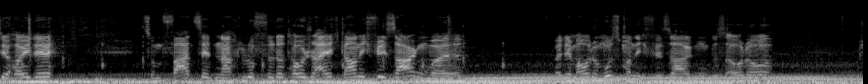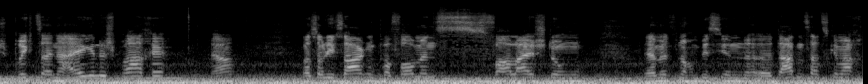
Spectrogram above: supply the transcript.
Möchte heute zum Fazit nach Luftfiltertausch eigentlich gar nicht viel sagen, weil bei dem Auto muss man nicht viel sagen. Das Auto spricht seine eigene Sprache. Ja. Was soll ich sagen? Performance, Fahrleistung. Wir haben jetzt noch ein bisschen äh, Datensatz gemacht.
